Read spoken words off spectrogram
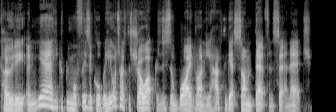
Cody, and yeah, he could be more physical, but he also has to show up because this is a wide run. He has to get some depth and set an edge.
